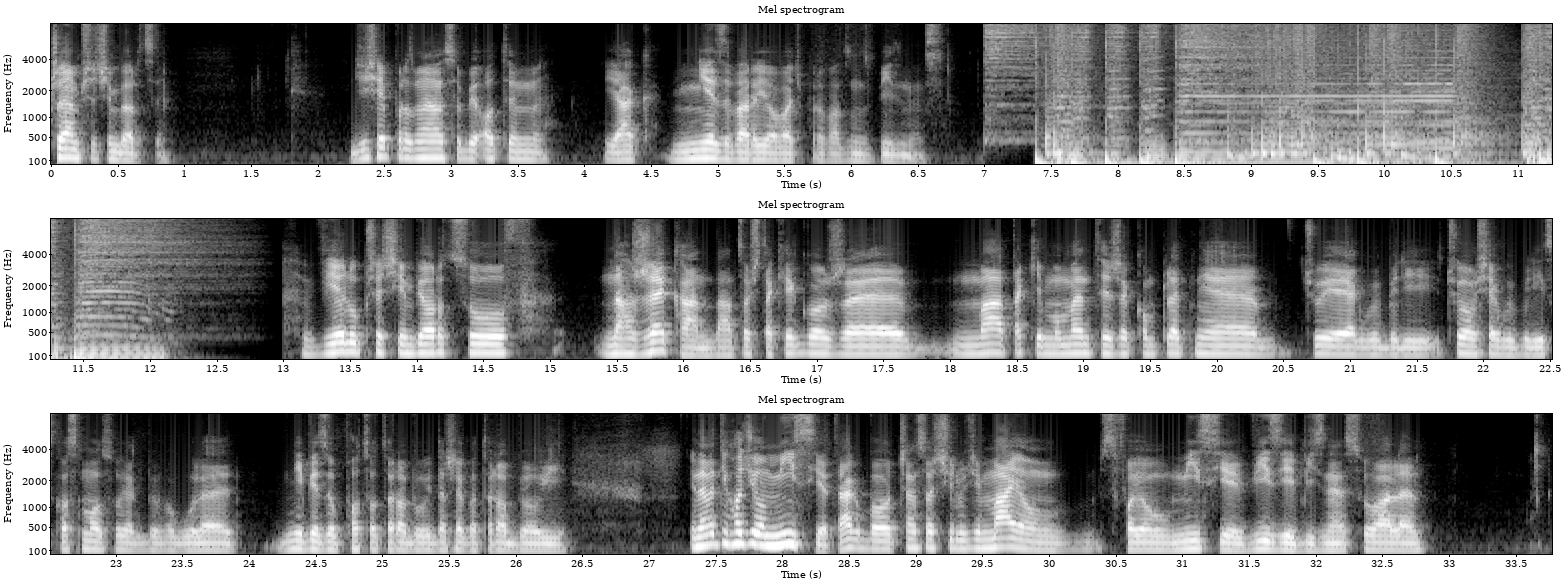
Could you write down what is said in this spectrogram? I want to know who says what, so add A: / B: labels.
A: Czołem przedsiębiorcy. Dzisiaj porozmawiamy sobie o tym, jak nie zwariować prowadząc biznes. Wielu przedsiębiorców narzeka na coś takiego, że ma takie momenty, że kompletnie czuje jakby byli, czują się jakby byli z kosmosu, jakby w ogóle nie wiedzą po co to robią i dlaczego to robią i i nawet nie chodzi o misję, tak? Bo często ci ludzie mają swoją misję, wizję biznesu, ale,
